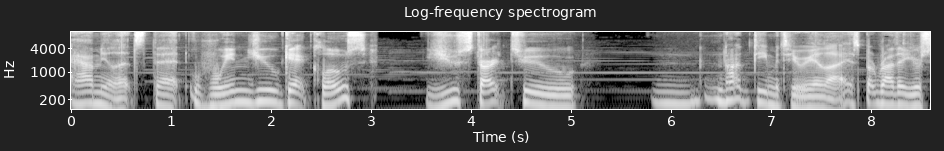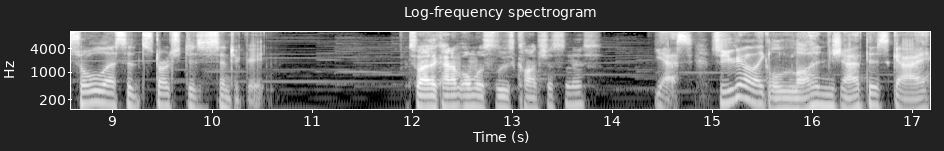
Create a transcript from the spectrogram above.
amulets that, when you get close, you start to not dematerialize, but rather your soul essence starts to disintegrate. so I kind of almost lose consciousness. Yes. So you're gonna like lunge at this guy,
